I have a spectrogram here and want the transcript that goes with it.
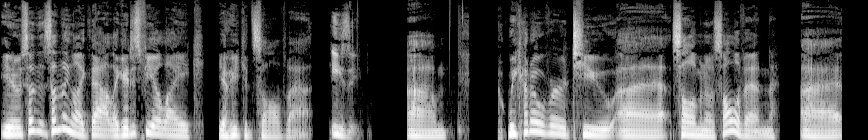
you know something something like that. Like I just feel like you know he could solve that. Easy. Um, we cut over to uh, Solomon O'Sullivan uh,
